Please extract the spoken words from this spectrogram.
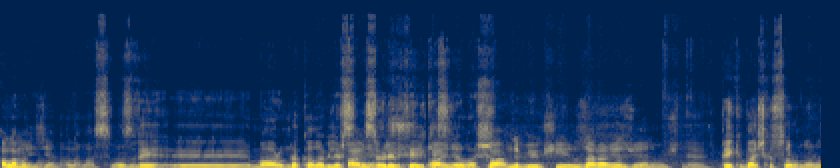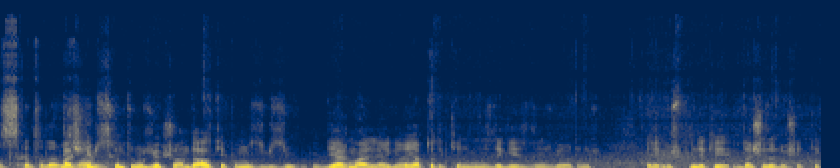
alamayız yani. alamazsınız ve e, mağrumda kalabilirsiniz. Öyle bir tehlikesi Aynen. de var. Şu anda Büyükşehir zarar yazıyor yani bu işte. Evet. Peki başka sorunlarınız, sıkıntılarınız Başka var bir mı? sıkıntımız yok şu anda. Altyapımız bizim diğer mahallelere göre yaptırdık. Kendiniz de gezdiniz, gördünüz. E, üstündeki daşı da döşettik.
